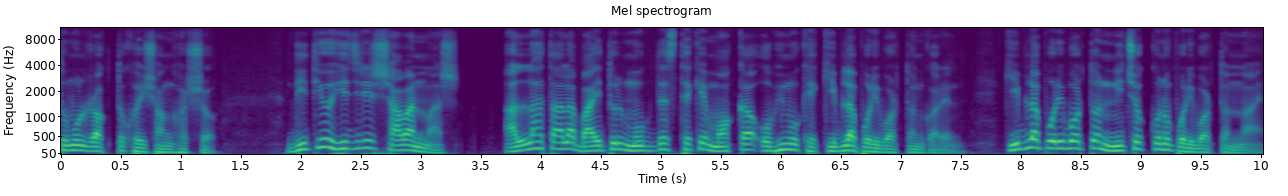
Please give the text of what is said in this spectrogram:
তুমুল রক্তক্ষয়ী সংঘর্ষ। দ্বিতীয় হিজড়ির সাবান মাস, আল্লাহ তালা বাইতুল মুকদেস থেকে মক্কা অভিমুখে কিবলা পরিবর্তন করেন। কিবলা পরিবর্তন নিচক কোনো পরিবর্তন নয়,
